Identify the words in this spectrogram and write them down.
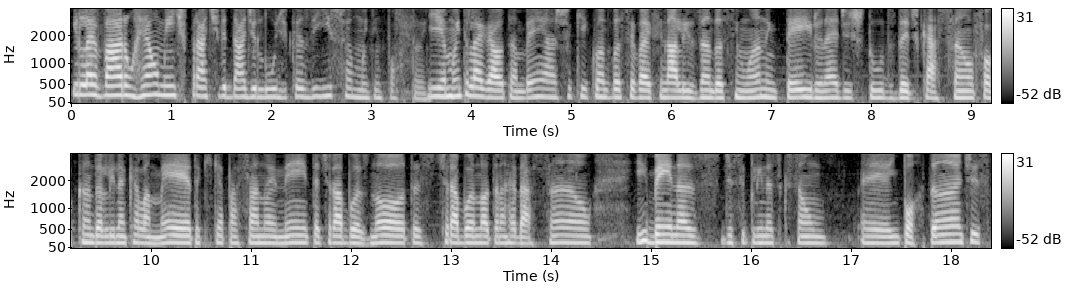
e levaram realmente para atividades lúdicas e isso é muito importante. E é muito legal também, acho que quando você vai finalizando assim um ano inteiro, né, de estudos, dedicação, focando ali naquela meta que quer passar no ENEM, tá, tirar boas notas, tirar boa nota na redação, ir bem nas disciplinas que são é, importantes.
